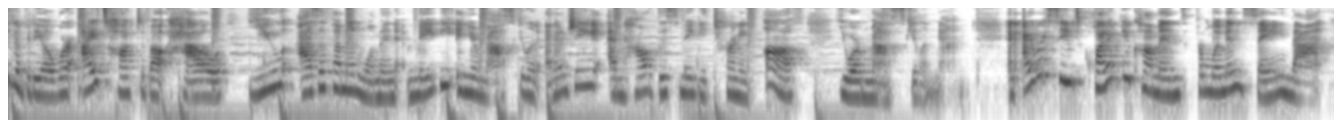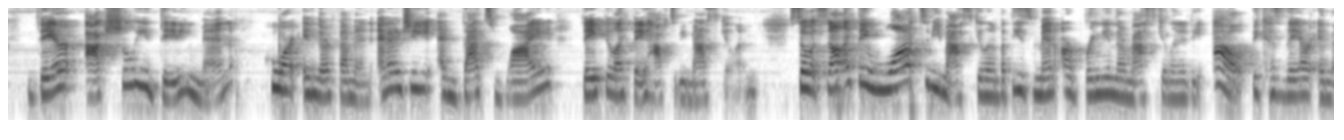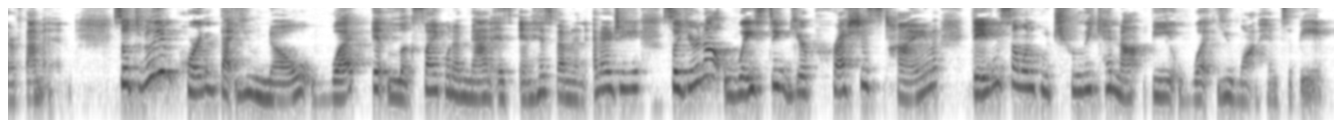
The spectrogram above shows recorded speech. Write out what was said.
Did a video where I talked about how you as a feminine woman may be in your masculine energy and how this may be turning off your masculine man. And I received quite a few comments from women saying that they're actually dating men who are in their feminine energy and that's why they feel like they have to be masculine. So it's not like they want to be masculine, but these men are bringing their masculinity out because they are in their feminine. So it's really important that you know what it looks like when a man is in his feminine energy. So you're not wasting your precious time dating someone who truly cannot be what you want him to be.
